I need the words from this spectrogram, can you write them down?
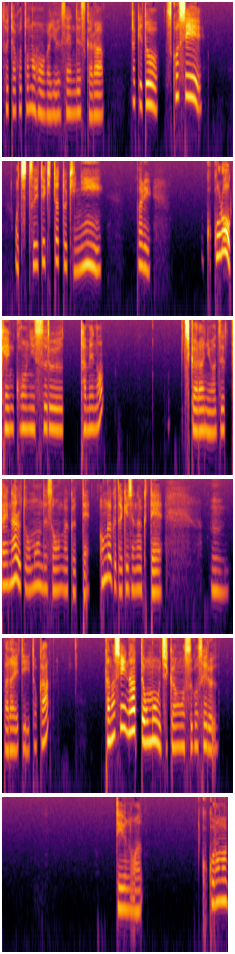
そういったことの方が優先ですから。だけど少し落ち着いてきた時にやっぱり心を健康にするための力には絶対なると思うんです音楽って。音楽だけじゃなくてうんバラエティーとか楽しいなって思う時間を過ごせるっていうのは心の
